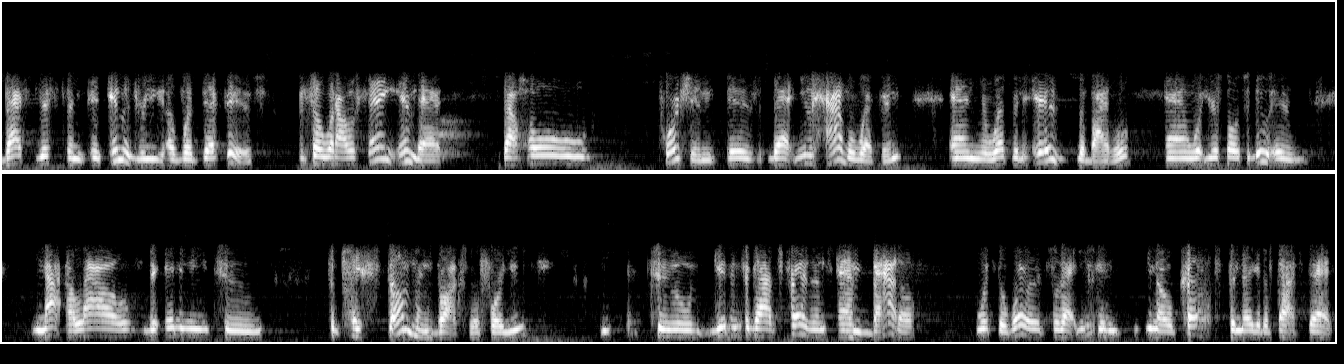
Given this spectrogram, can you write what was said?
that's just an, an imagery of what death is. And so what I was saying in that, that whole portion is that you have a weapon, and your weapon is the Bible, and what you're supposed to do is not allow the enemy to to place stumbling blocks before you, to get into God's presence and battle with the word so that you can, you know, cut the negative thoughts that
